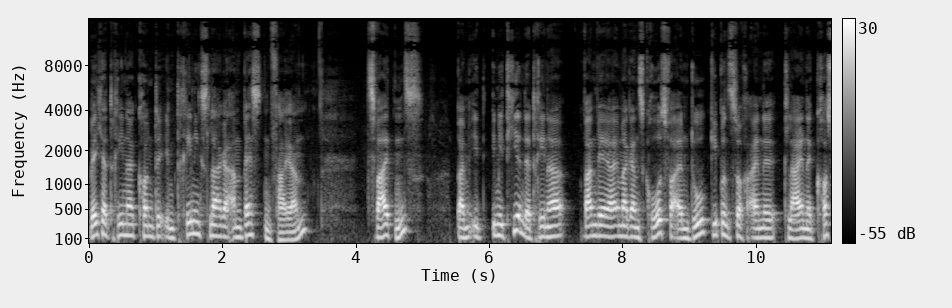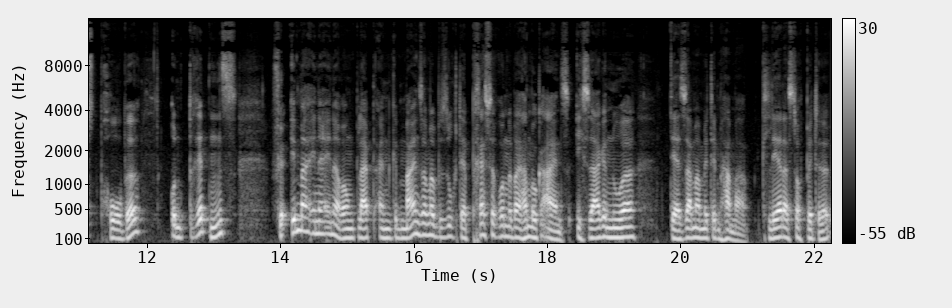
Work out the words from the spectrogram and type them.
welcher Trainer konnte im Trainingslager am besten feiern? Zweitens, beim Imitieren der Trainer waren wir ja immer ganz groß, vor allem du. Gib uns doch eine kleine Kostprobe. Und drittens, für immer in Erinnerung bleibt ein gemeinsamer Besuch der Presserunde bei Hamburg 1. Ich sage nur, der Sommer mit dem Hammer. Klär das doch bitte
